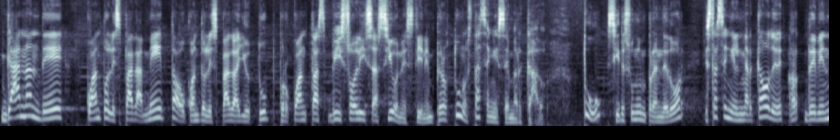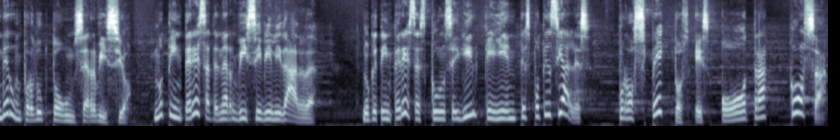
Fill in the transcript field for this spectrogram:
Ganan de cuánto les paga Meta o cuánto les paga YouTube por cuántas visualizaciones tienen, pero tú no estás en ese mercado. Tú, si eres un emprendedor, estás en el mercado de, de vender un producto o un servicio. No te interesa tener visibilidad. Lo que te interesa es conseguir clientes potenciales. Prospectos es otra cosa.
